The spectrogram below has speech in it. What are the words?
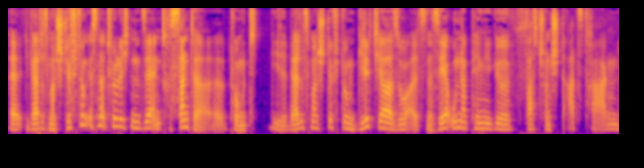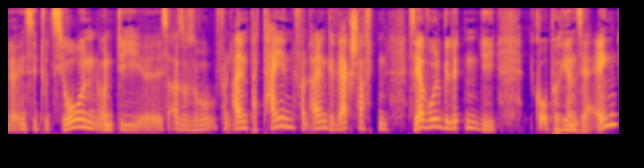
Die Bertelsmann Stiftung ist natürlich ein sehr interessanter äh, Punkt. Diese Bertelsmann Stiftung gilt ja so als eine sehr unabhängige, fast schon staatstragende Institution und die ist also so von allen Parteien, von allen Gewerkschaften sehr wohl gelitten. Die kooperieren sehr eng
